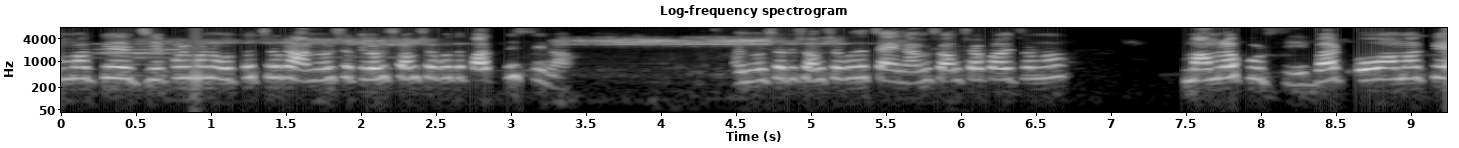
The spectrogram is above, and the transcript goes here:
আমাকে যে পরিমাণে অত্যাচার করে, আমি ওর সাথে এভাবে সংসার করতে পারতেছি না। আমি ওর সাথে সংসার করতে চাই না। আমি সংসার করার জন্য মামলা করছি বাট ও আমাকে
